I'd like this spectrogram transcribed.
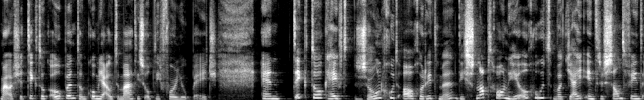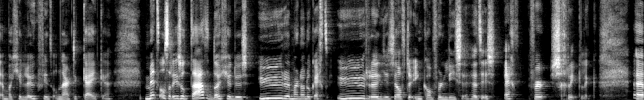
Maar als je TikTok opent, dan kom je automatisch op die For You page. En TikTok heeft zo'n goed algoritme. Die snapt gewoon heel goed wat jij interessant vindt en wat je leuk vindt om naar te kijken. Met als resultaat dat je dus uren, maar dan ook echt uren jezelf erin kan verliezen. Het is echt verschrikkelijk. Uh,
